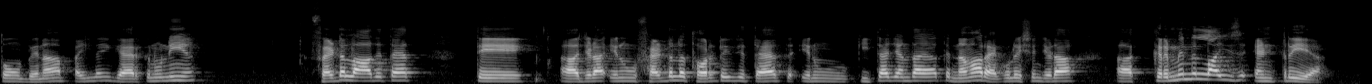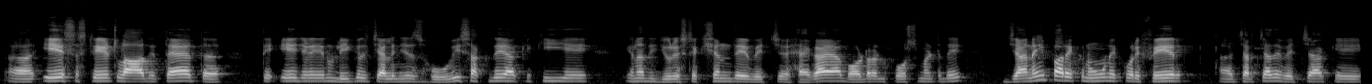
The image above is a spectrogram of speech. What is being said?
ਤੋਂ ਬਿਨਾ ਪਹਿਲਾਂ ਹੀ ਗੈਰ ਕਾਨੂੰਨੀ ਆ। ਫੈਡਰਲ ਲਾ ਦੇ ਤਹਿਤ ਤੇ ਜਿਹੜਾ ਇਹਨੂੰ ਫੈਡਰਲ ਅਥਾਰਟੀ ਦੇ ਤਹਿਤ ਇਹਨੂੰ ਕੀਤਾ ਜਾਂਦਾ ਆ ਤੇ ਨਵਾਂ ਰੈਗੂਲੇਸ਼ਨ ਜਿਹੜਾ ਕ੍ਰਿਮੀਨਲਾਈਜ਼ ਐਂਟਰੀ ਆ ਇਸ ਸਟੇਟ ਲਾ ਦੇ ਤਹਿਤ ਤੇ ਇਹ ਜਿਹੜੇ ਇਹਨੂੰ ਲੀਗਲ ਚੈਲੰਜਸ ਹੋ ਵੀ ਸਕਦੇ ਆ ਕਿ ਕੀ ਇਹ ਇਹਨਾਂ ਦੀ ਜੂਰਿਸਡਿਕਸ਼ਨ ਦੇ ਵਿੱਚ ਹੈਗਾ ਆ ਬਾਰਡਰ ਐਨਫੋਰਸਮੈਂਟ ਦੇ। ਜਾਂ ਨਹੀਂ, ਪਰ ਇਹ ਕਾਨੂੰਨ ਇੱਕ ਵਾਰੀ ਫੇਰ ਚਰਚਾ ਦੇ ਵਿੱਚ ਆ ਕਿ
